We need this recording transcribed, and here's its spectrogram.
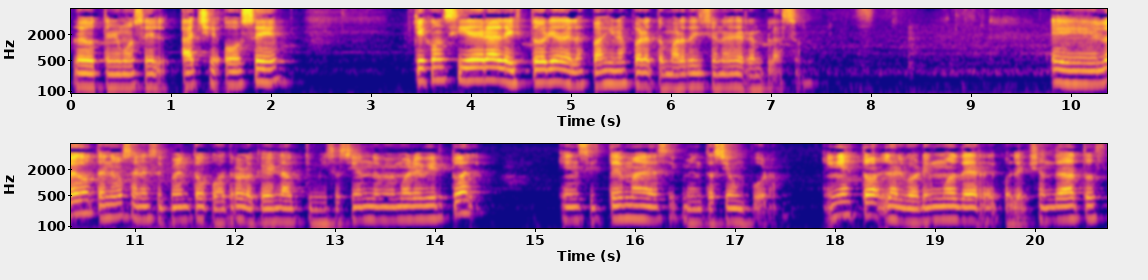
Luego tenemos el HOC, que considera la historia de las páginas para tomar decisiones de reemplazo. Eh, luego tenemos en el segmento 4 lo que es la optimización de memoria virtual en sistema de segmentación pura. En esto, el algoritmo de recolección de datos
